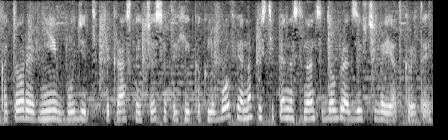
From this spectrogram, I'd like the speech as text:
который в ней будет прекрасные чувства, такие как любовь, и она постепенно становится доброй, отзывчивой и открытой.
